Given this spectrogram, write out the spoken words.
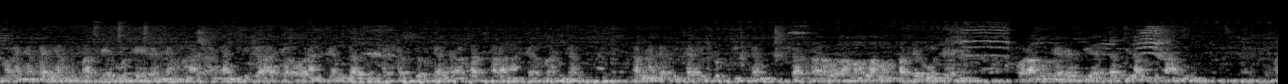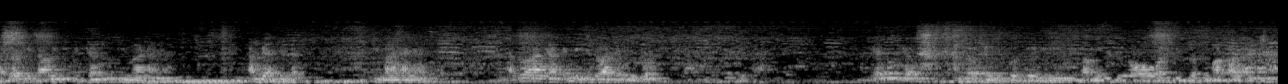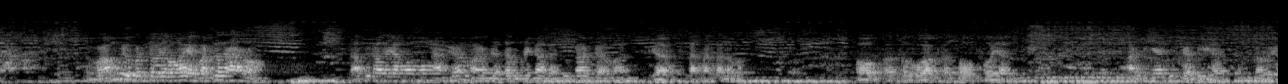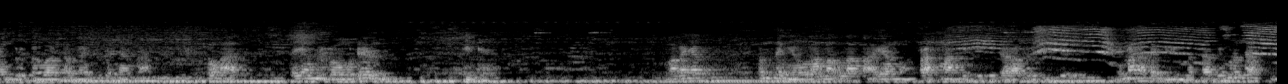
Makanya banyak tafsir modern yang mengatakan jika ada orang janggal terhadap surga neraka sekarang ada bandar karena nggak bisa dibuktikan. Kata ulama-ulama tafsir modern, orang modern biasa bilang vitamin. Padahal vitamin di bidang gimana ya? Kan nggak jelas gimana nya. Atau orang yakin di situ ada unsur. Ya sudah, kalau yang disebut di kami biro, itu semua kalian. Kamu ya percaya wae, padahal raro. Tapi kalau yang ngomong agama, dasar mereka nggak suka agama, ya katakan apa? Oh, atau wak, atau koyak. Artinya itu sudah kelihatan. Kalau yang berbau agama itu sudah nyata. Soal, yang berbau modern, tidak. Makanya penting ya ulama-ulama yang pragmatis di cara berpikir. Memang ada jelimet, tapi menurut aku.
